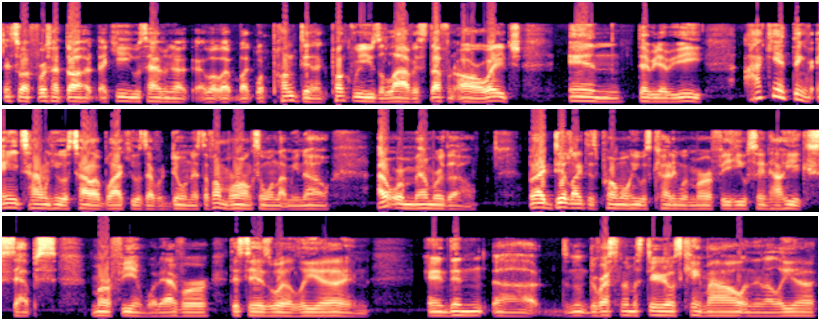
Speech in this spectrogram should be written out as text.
And so at first I thought like he was having a like what Punk did. Like Punk reused a lot of his stuff in ROH in WWE. I can't think of any time when he was Tyler Black he was ever doing this. If I'm wrong, someone let me know. I don't remember though. But I did like this promo he was cutting with Murphy. He was saying how he accepts Murphy and whatever this is with Aalyah and and then uh, the rest of the Mysterios came out, and then Aalyah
